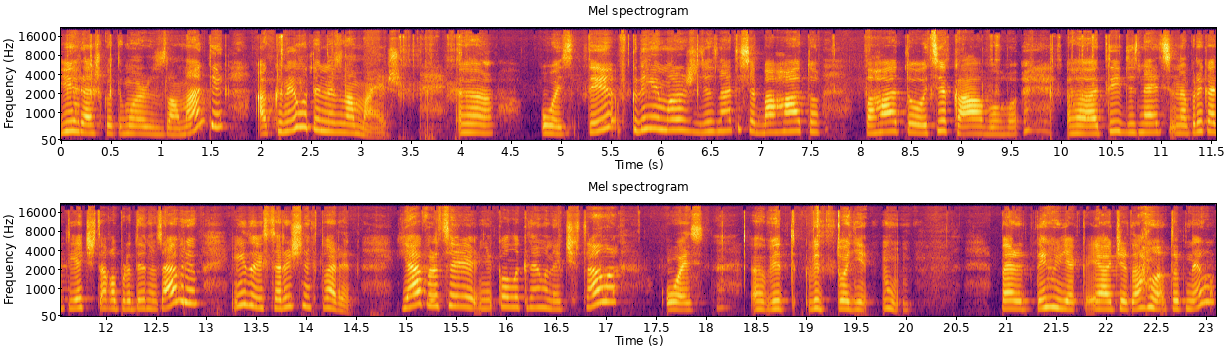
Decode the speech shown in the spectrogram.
іграшку ти можеш зламати, а книгу ти не зламаєш. Е, ось, ти в книгі можеш дізнатися багато, багато цікавого. Е, ти дізнаєшся, наприклад, я читала про динозаврів і до історичних тварин. Я про це ніколи книгу не читала. Ось е, від, відтоді, ну, перед тим, як я читала ту книгу,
